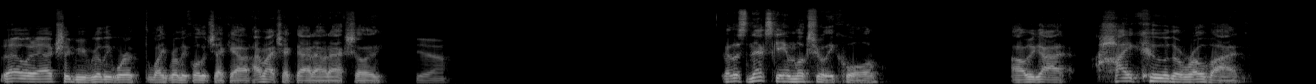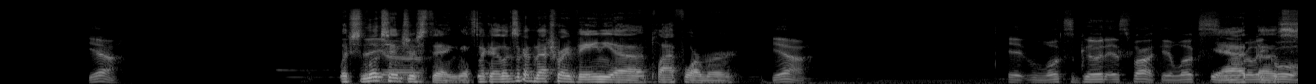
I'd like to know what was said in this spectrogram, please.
That would actually be really worth like really cool to check out. I might check that out actually. yeah, Now this next game looks really cool. Uh, we got Haiku the Robot, yeah, which They, looks uh, interesting. It's like a, it looks like a Metroidvania platformer. yeah. It looks good as fuck. It looks Yeah, really does. cool.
